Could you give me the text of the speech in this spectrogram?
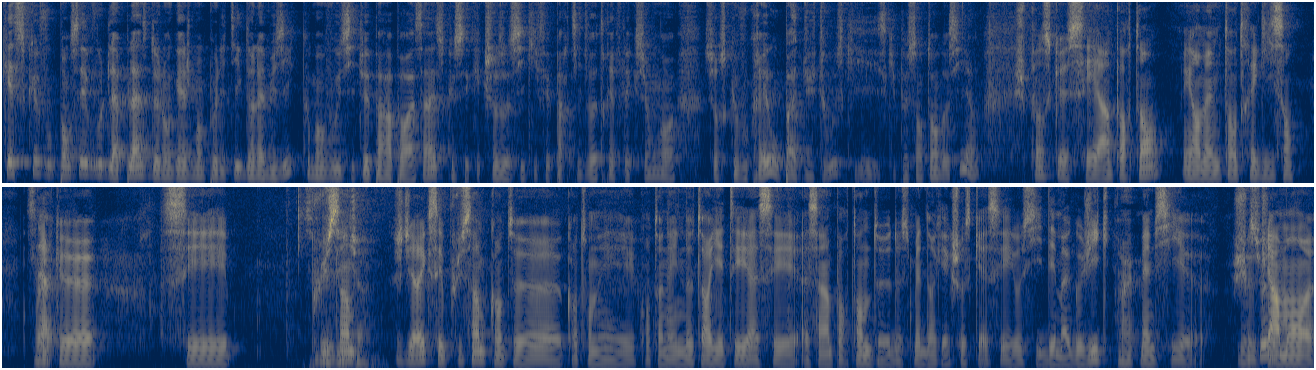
Qu'est-ce que vous pensez, vous, de la place de l'engagement politique dans la musique? Comment vous vous situez par rapport à ça? Est-ce que c'est quelque chose aussi qui fait partie de votre réflexion euh, sur ce que vous créez ou pas du tout Ce qui, ce qui peut s'entendre aussi. hein? Je pense que c'est important et en même temps très glissant. C'est-à-dire Ouais. que c'est plus simple. Je dirais que c'est plus simple quand, euh, quand, on est, quand on a une notoriété assez, assez importante de, de se mettre dans quelque chose qui est assez aussi démagogique, Ouais. même si euh, je suis clairement euh,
